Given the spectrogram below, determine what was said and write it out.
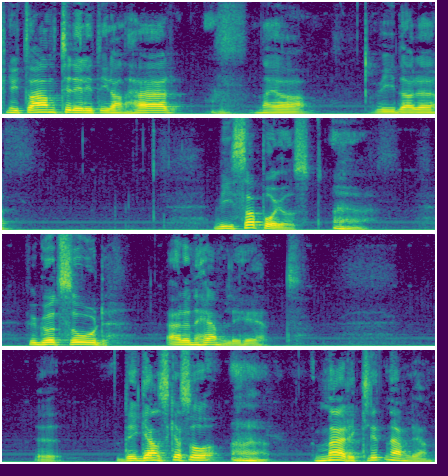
knyta an till det lite grann här när jag vidare visar på just hur Guds ord är en hemlighet. Det är ganska så märkligt nämligen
